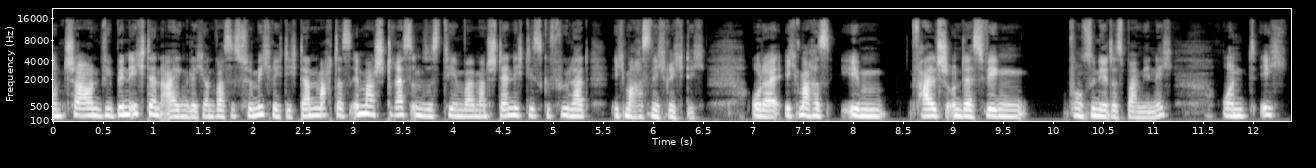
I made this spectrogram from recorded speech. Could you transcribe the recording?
und schauen, wie bin ich denn eigentlich und was ist für mich richtig, dann macht das immer Stress im System, weil man ständig dieses Gefühl hat, ich mache es nicht richtig oder ich mache es eben falsch und deswegen funktioniert es bei mir nicht. Und ich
